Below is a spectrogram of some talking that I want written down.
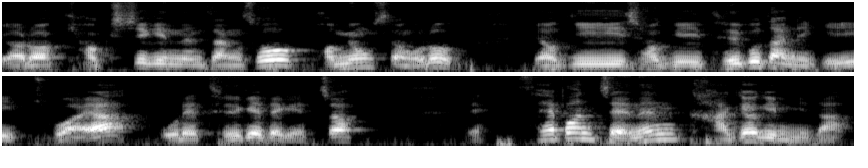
여러 격식 있는 장소, 범용성으로 여기저기 들고 다니기 좋아야 오래 들게 되겠죠? 네, 세 번째는 가격입니다.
